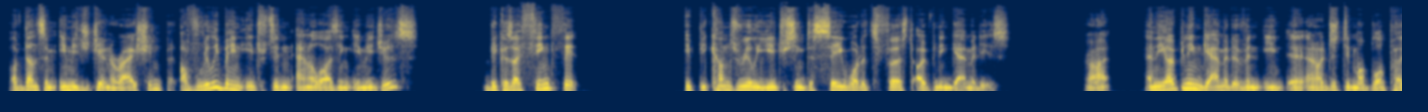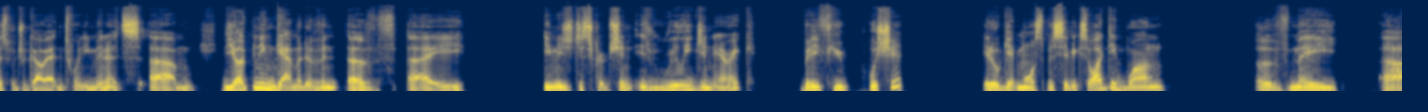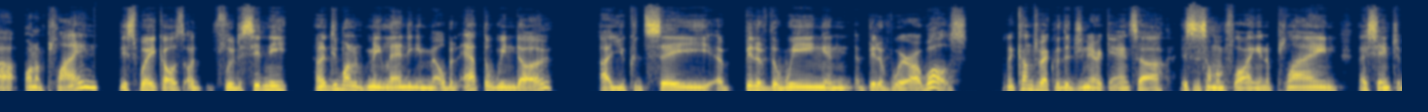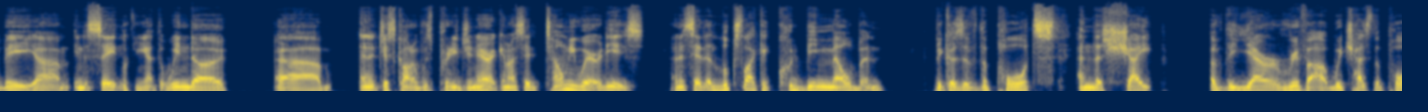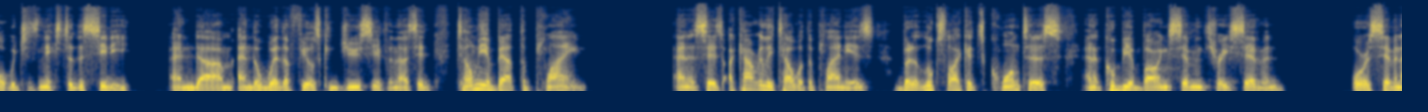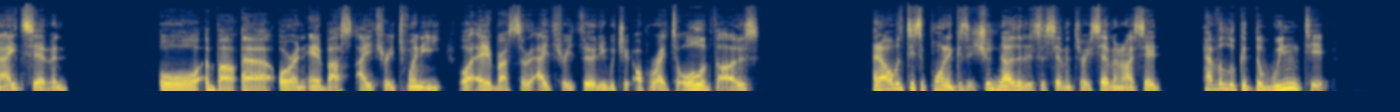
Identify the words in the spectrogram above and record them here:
I've done some image generation, but I've really been interested in analyzing images because I think that it becomes really interesting to see what its first opening gamut is, right? And the opening gamut of an, and I just did my blog post, which will go out in 20 minutes. Um, the opening gamut of an, of a image description is really generic, but if you push it, it'll get more specific. So I did one of me, uh, on a plane this week. I was I flew to Sydney and I did one of me landing in Melbourne. Out the window, uh, you could see a bit of the wing and a bit of where I was. And it comes back with a generic answer. This is someone flying in a plane. They seem to be um, in a seat looking out the window. Um, and it just kind of was pretty generic. And I said, Tell me where it is. And it said, It looks like it could be Melbourne because of the ports and the shape of the Yarra River, which has the port, which is next to the city and um, and the weather feels conducive. And I said, "Tell me about the plane." And it says, "I can't really tell what the plane is, but it looks like it's Qantas, and it could be a Boeing seven three seven, or a seven eight seven, or a uh, or an Airbus A three twenty, or Airbus A three thirty, which it operates all of those." And I was disappointed because it should know that it's a seven three seven. And I said, "Have a look at the wingtip."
